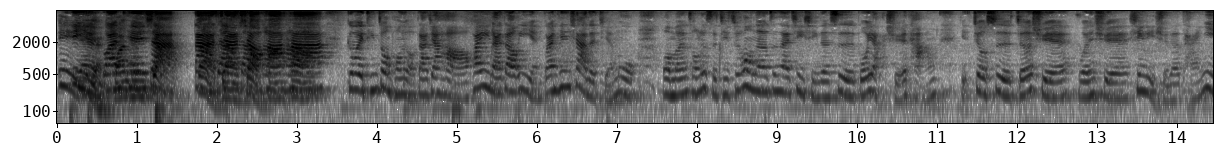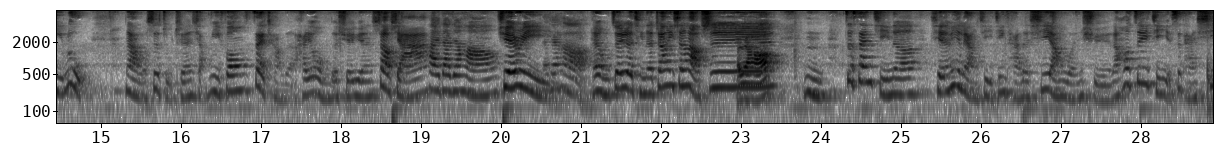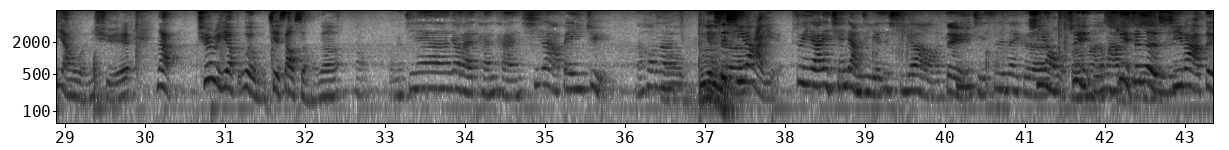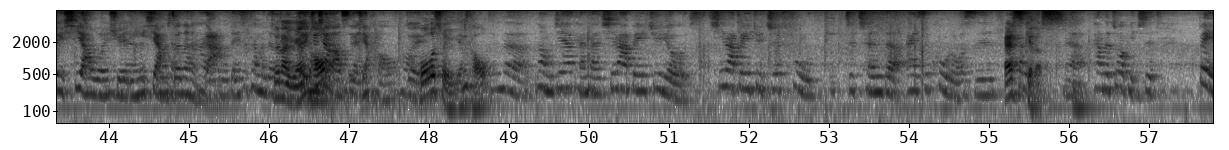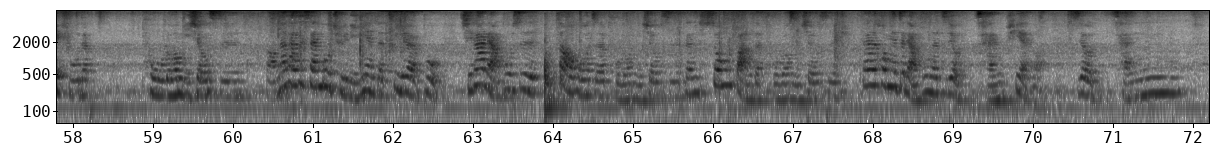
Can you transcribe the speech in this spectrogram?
易眼观天下，大家笑哈哈。各位听众朋友，大家好，欢迎来到《一眼观天下》的节目。我们从六十集之后呢，正在进行的是博雅学堂，也就是哲学、文学、心理学的谈艺录。那我是主持人小蜜蜂，在场的还有我们的学员少霞，嗨，大家好，Cherry，大家好，还有我们最热情的张医生老师，大家好。嗯，这三集呢，前面两集已经谈了西洋文学，然后这一集也是谈西洋文学。那 Cherry 要为我们介绍什么呢？哦，我们今天要来谈谈希腊悲剧，然后呢，嗯、也是希腊耶。对呀、啊，前两集也是希腊，对，第一集是那个西洋，所以所以真的希腊对于西洋文学影响真的很大，等于是他们的源头，就像老师讲，对，活水源头。真的，那我们今天要谈谈希腊悲剧，有希腊悲剧之父之称的埃斯库罗斯 （Aeschylus）。嗯，他的作品是被俘的《普罗米修斯》。好，那它是三部曲里面的第二部。其他两部是《盗火者普罗米修斯》跟《松绑的普罗米修斯》，但是后面这两部呢，只有残片哦，只有残，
